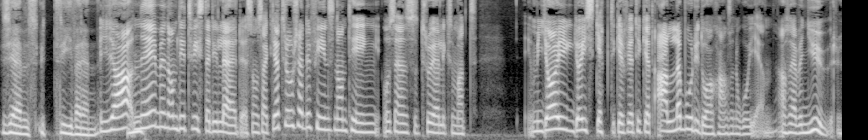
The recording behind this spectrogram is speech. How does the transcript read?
Djävulsutdrivaren. Ja, Mm. nej men om det är tvistar de lärde. Som sagt, jag tror så att det finns någonting och sen så tror jag liksom att men jag, är, jag är skeptiker för jag tycker att alla borde då ha chansen att gå igen. Alltså även djur.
